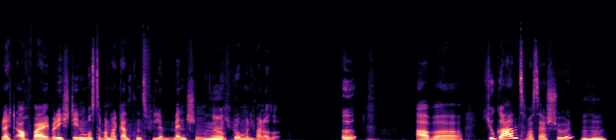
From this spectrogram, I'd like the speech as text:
Vielleicht auch, weil, weil ich stehen musste, waren halt ganz, ganz viele Menschen um Ja. mich rum und ich war nur so, äh. Aber Kew Gardens war sehr schön. Mhm.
